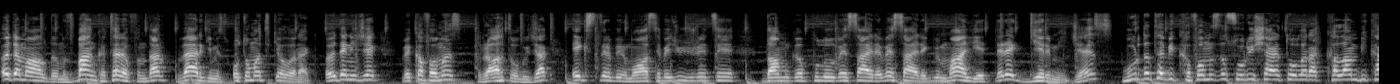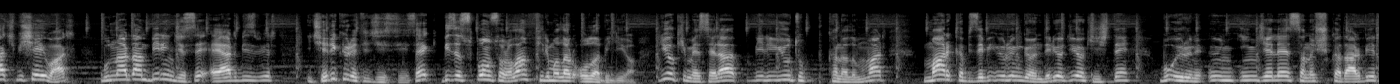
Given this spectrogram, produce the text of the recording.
ödeme aldığımız banka tarafından vergimiz otomatik olarak ödenecek ve kafamız rahat olacak. Ekstra bir muhasebeci ücreti, damga pulu vesaire vesaire gibi maliyetlere girmeyeceğiz. Burada tabii kafamızda soru işareti olarak kalan birkaç bir şey var. Bunlardan birincisi eğer biz bir içerik üreticisiysek bize sponsor olan firmalar olabiliyor. Diyor ki mesela bir YouTube kanalım var marka bize bir ürün gönderiyor. Diyor ki işte bu ürünü incele sana şu kadar bir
